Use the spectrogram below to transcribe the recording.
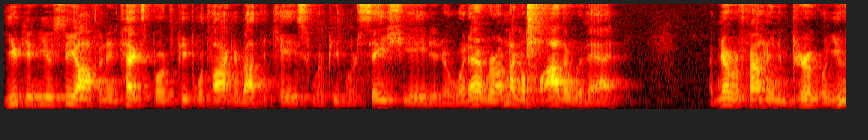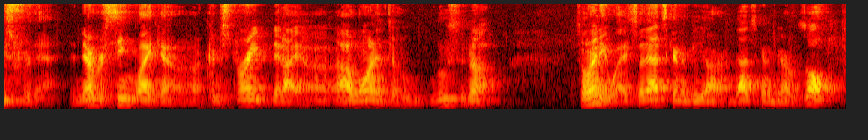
you can you see often in textbooks people talk about the case where people are satiated or whatever. I'm not going to bother with that. I've never found an empirical use for that. It never seemed like a, a constraint that I, I wanted to loosen up. So anyway, so that's going to be our that's going to be our result.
